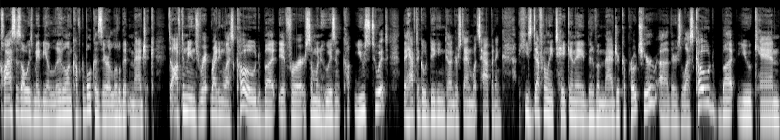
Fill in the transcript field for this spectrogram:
class has always made me a little uncomfortable because they're a little bit magic. It often means writing less code but if for someone who isn't co- used to it they have to go digging to understand what's happening. He's definitely taken a bit of a magic approach here. Uh, there's less code but you can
